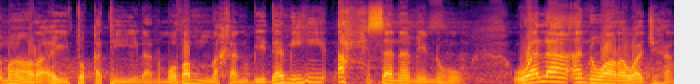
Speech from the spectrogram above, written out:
ما رأيت قتيلا مضمخا بدمه أحسن منه ولا أنور وجها.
